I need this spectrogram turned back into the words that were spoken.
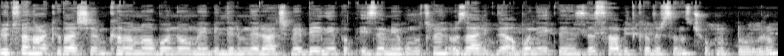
Lütfen arkadaşlarım kanalıma abone olmayı, bildirimleri açmayı, beğeni yapıp izlemeyi unutmayın. Özellikle aboneliklerinizde sabit kalırsanız çok mutlu olurum.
